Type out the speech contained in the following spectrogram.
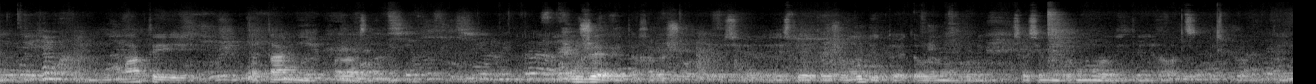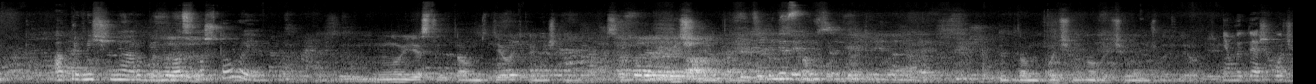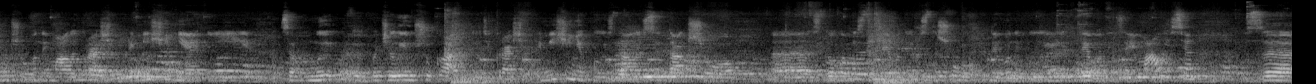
маты, татами по-разному. Уже это хорошо. То есть, э, если это уже будет, то это уже мы будем совсем на другом уровне тренироваться. То есть, тренировки. А приміщення Рубіну вас влаштовує? Ну, если там сделать, конечно, да, особое увеличение, там комфортно. Но Там очень много чего нужно сделать. Ми теж хочемо, щоб вони мали краще приміщення, і саме ми е, почали їм шукати ті кращі приміщення, коли сталося так, що е, з того місця, де вони розташовували, де вони були, де вони займалися, з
